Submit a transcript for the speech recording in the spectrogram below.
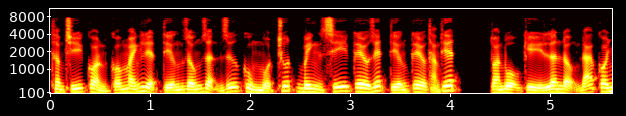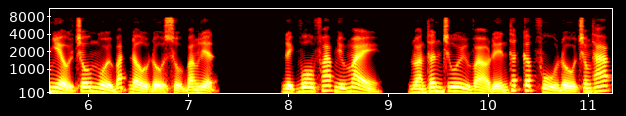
thậm chí còn có mãnh liệt tiếng giống giận dữ cùng một chút binh sĩ kêu giết tiếng kêu thảm thiết, toàn bộ kỳ lân động đã có nhiều châu ngồi bắt đầu đổ sụp băng liệt. Địch vô pháp nhíu mày, đoàn thân chui vào đến thất cấp phù đồ trong tháp,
